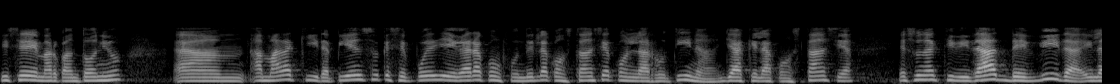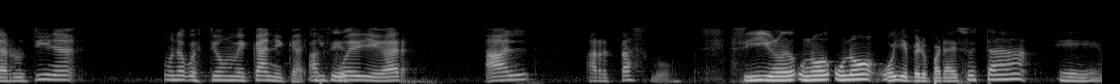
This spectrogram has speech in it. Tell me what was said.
Dice Marco Antonio, amada Kira, pienso que se puede llegar a confundir la constancia con la rutina, ya que la constancia es una actividad de vida y la rutina una cuestión mecánica y puede llegar al hartazgo. Sí, uno, uno, uno, oye, pero para eso está, eh,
